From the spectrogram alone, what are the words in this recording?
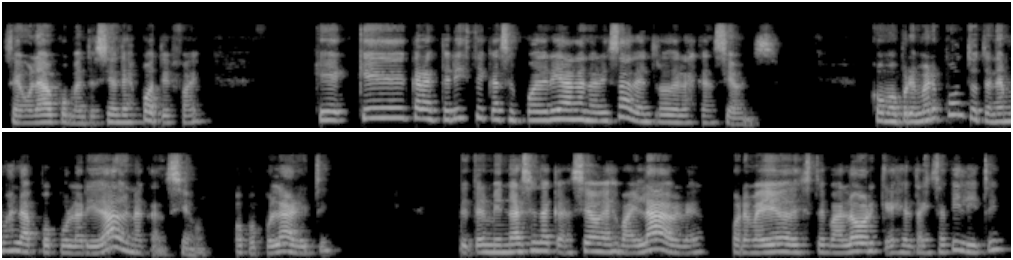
según la documentación de Spotify, ¿qué, características se podrían analizar dentro de las canciones? Como primer punto tenemos la popularidad de una canción, o popularity. Determinar si una canción es bailable por medio de este valor que es el danceability.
